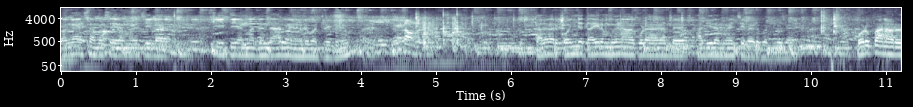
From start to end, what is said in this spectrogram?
வெங்காய சமையல் செய்கிற முயற்சியில் கீர்த்தியன் மற்றும் தாரணை ஈடுபட்டிருக்கணும் தலைவர் கொஞ்சம் தைரம் வீணாகக்கூடாது அதீத முயற்சியில் ஈடுபட்டிருக்கார் பொறுப்பான ஒரு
